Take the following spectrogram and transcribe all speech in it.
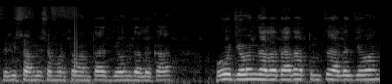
श्री स्वामी समर्थ म्हणतात जेवण झालं का? हो जेवण झालं दादा तुमचं झालं जेवण?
